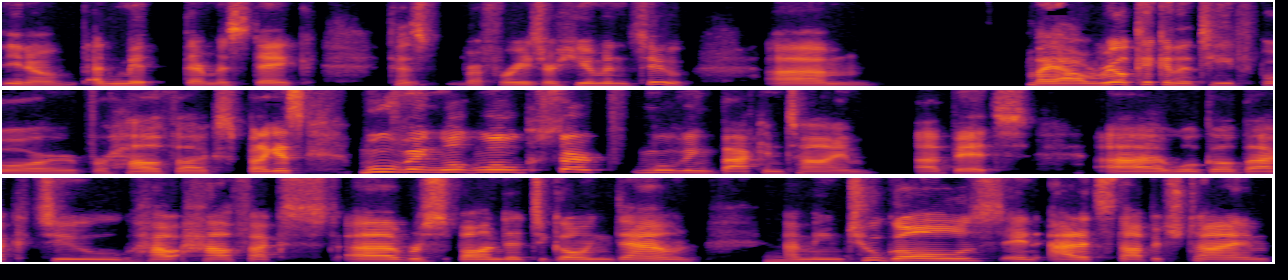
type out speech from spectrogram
you know admit their mistake because referees are human too um but yeah real kick in the teeth for for halifax but i guess moving we'll we'll start moving back in time a bit uh, we'll go back to how Halifax uh, responded to going down. Mm. I mean, two goals in added stoppage time.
